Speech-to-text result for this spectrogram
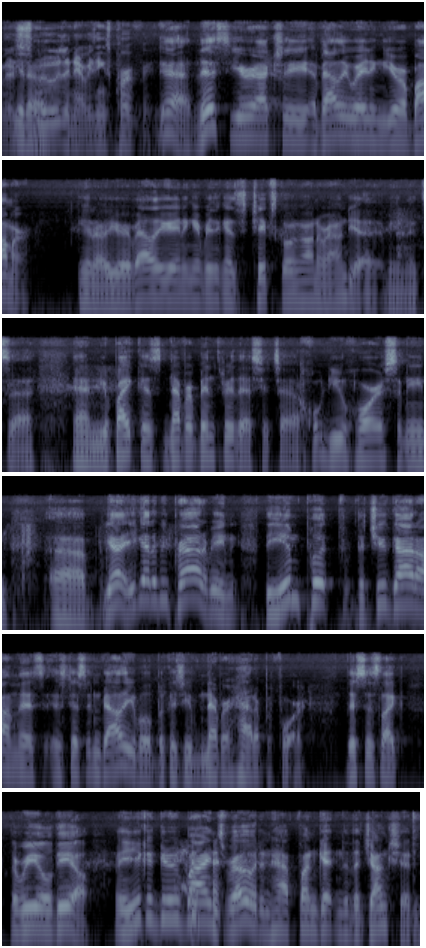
They're you know. smooth and everything's perfect. yeah, this you're actually evaluating. You're a bomber. You know, you're evaluating everything as chafe's going on around you. I mean, it's uh, and your bike has never been through this. It's a whole new horse. I mean, uh, yeah, you got to be proud. I mean, the input that you got on this is just invaluable because you've never had it before. This is like the real deal. I mean, you could do Mines Road and have fun getting to the junction,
